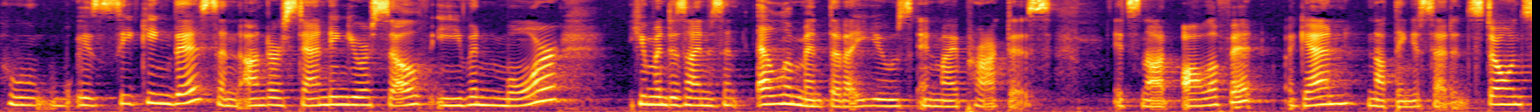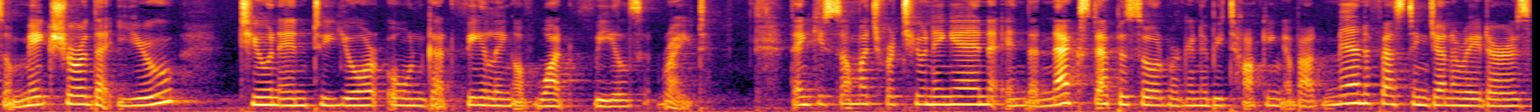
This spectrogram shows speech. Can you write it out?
who is seeking this and understanding yourself even more, human design is an element that I use in my practice. It's not all of it. Again, nothing is set in stone. So make sure that you tune into your own gut feeling of what feels right. Thank you so much for tuning in. In the next episode, we're going to be talking about manifesting generators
